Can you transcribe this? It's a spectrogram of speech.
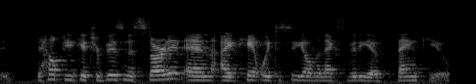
uh, help you get your business started and I can't wait to see you on the next video. Thank you.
